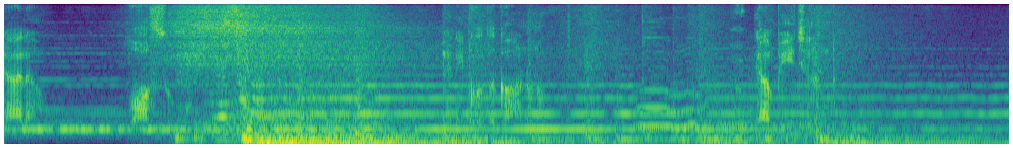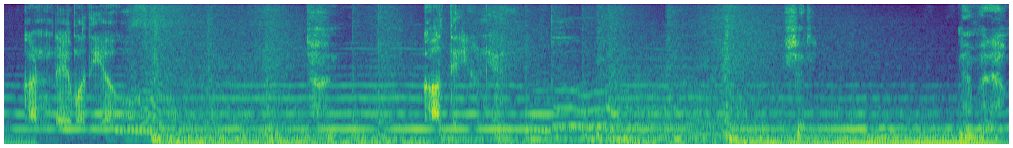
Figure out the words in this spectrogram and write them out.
ഞാനാ വാസു. എനിക്കൊന്ന് കാണണം. ഞാൻ ബീച്ചിലുണ്ട്. കണ്ടേ മതിയാകൂ. ഞാൻ കാത്തിരിക്കണേ. ശരി. ഞാൻ വരാം.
